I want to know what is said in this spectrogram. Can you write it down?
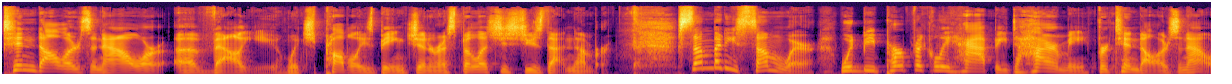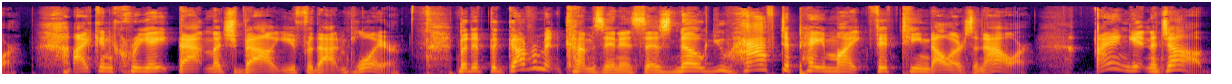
$10 an hour of value, which probably is being generous, but let's just use that number. Somebody somewhere would be perfectly happy to hire me for $10 an hour. I can create that much value for that employer. But if the government comes in and says, no, you have to pay Mike $15 an hour, I ain't getting a job.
